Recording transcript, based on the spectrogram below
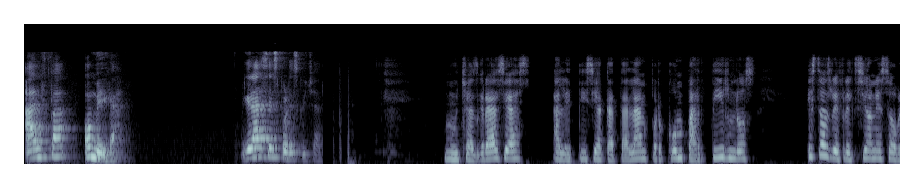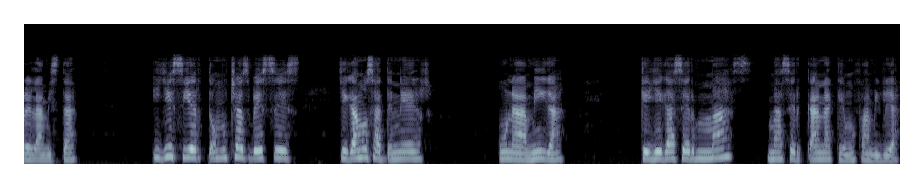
Alfa Omega. Gracias por escuchar. Muchas gracias a Leticia Catalán por compartirnos estas reflexiones sobre la amistad. Y es cierto, muchas veces llegamos a tener una amiga que llega a ser más, más cercana que un familiar.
